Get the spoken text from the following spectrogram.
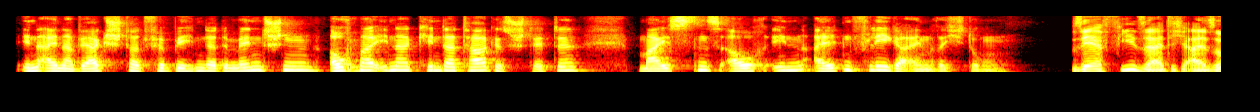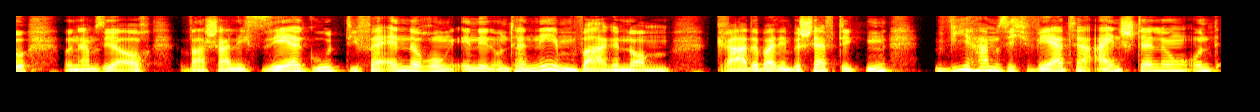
in einer Werkstatt für behinderte Menschen, auch mal in einer Kindertagesstätte, meistens auch in alten Pflegeeinrichtungen sehr vielseitig also und haben Sie ja auch wahrscheinlich sehr gut die Veränderungen in den Unternehmen wahrgenommen, gerade bei den Beschäftigten. Wie haben sich Werte, Einstellungen und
